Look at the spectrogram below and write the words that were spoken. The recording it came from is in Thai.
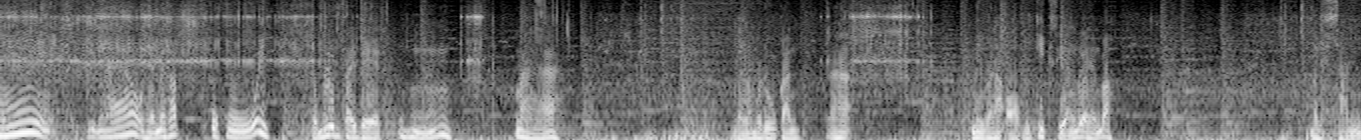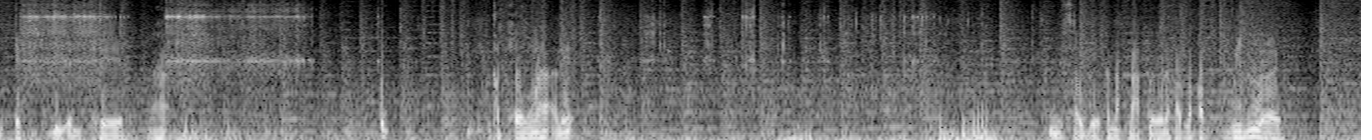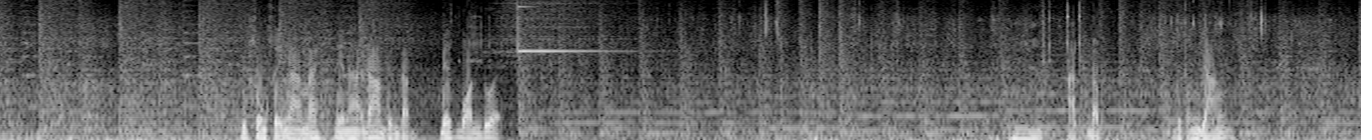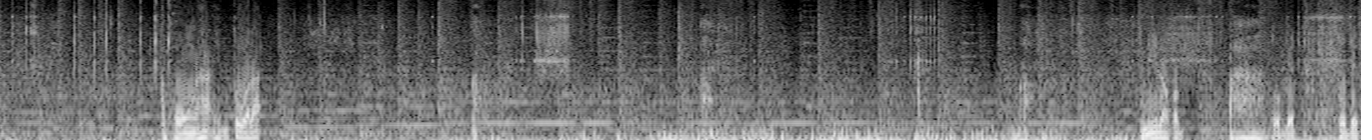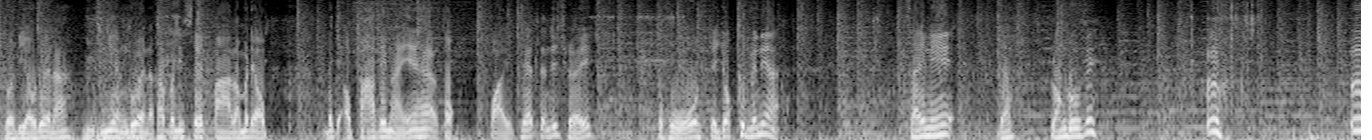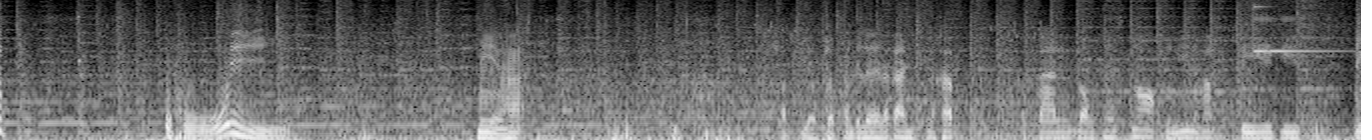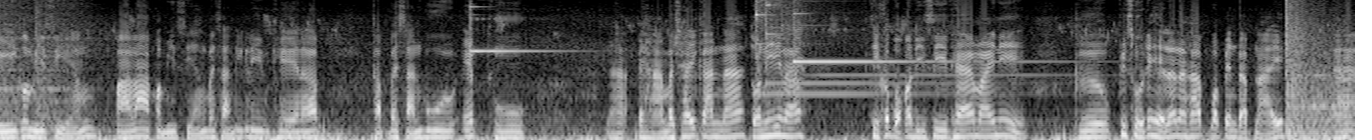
นี่กินแล้วเห็นไหมครับ โอ้โหผมลืมใส่เบรกอื้อหือแหม เดี๋ยวเรามาดูกันนะฮะนี่เวลาออกมีกิ๊กเสียงด้วยเห็นป่ะไบสัน XDMK นะฮะอุ๊บกระพงนะฮะอันนี้นี่ใส่เบรกกันหนักๆเลยนะครับ แล้วก็วินเลยรูปทรงสวยงามไหมเนี่ยนะฮะด้ามเป็นแบบเบสบอลด้วย อัดแบบไม่ต้องยัง้ง กระพงนะฮะ เห็นตัวแล้ววันนี้เราก็ตัวเบ็ดตัวเบ็ดตัวเดียวด้วยนะบีบเงี้ยงด้วยนะครับ วันนี้เซฟปลาเราไม่ได้เอาไม่ได้เอาปลาไปไหนนะฮะตกปล่อยเทสกันเฉยโอ้โห จะยกขึ้นไหมเนี่ยไซนี้ เดี๋ยว ลองดูสิอึ๊บ อึ๊บโอ้โหนี่นะฮะกับเดียวจบกันไปเลยแล้วกันนะครับ กับการลองเทสลอกตัวนี้นะครับ ตีมีตีก็มีเสียงปาล่าก็มีเสียงใบสันอีกรีมเคนะครับ กับใบสันบู F2 นะฮะไปหามาใช้กันนะ ตัวนี้นะ ที่เขาบอกว่า DC แท้ไหมนี่ คือพิสูจน์ได้เห็นแล้วนะครับ ว่าเป็นแบบไหนนะฮะ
